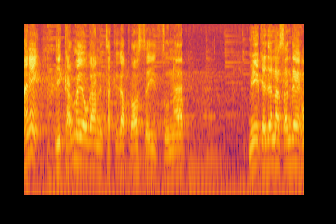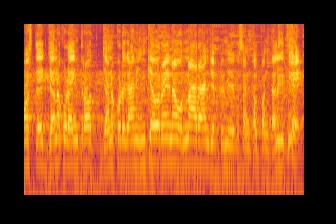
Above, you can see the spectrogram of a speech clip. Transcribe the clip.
అని ఈ కర్మయోగాన్ని చక్కగా ప్రోత్సహిస్తున్నారు మీకు ఏదైనా సందేహం వస్తే జనకుడు అయిన తర్వాత జనకుడు కానీ ఇంకెవరైనా ఉన్నారా అని చెప్పి మీకు సంకల్పం కలిగితే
